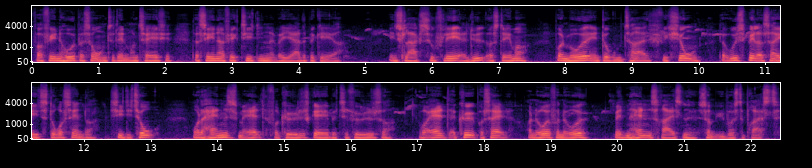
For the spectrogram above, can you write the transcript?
for at finde hovedpersonen til den montage, der senere fik titlen Hvad hjertet begærer. En slags soufflé af lyd og stemmer, på en måde en dokumentarisk fiktion, der udspiller sig i et storcenter, City 2, hvor der handles med alt fra køleskabe til følelser, hvor alt er køb og salg og noget for noget, med den handelsrejsende som ypperste præst.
